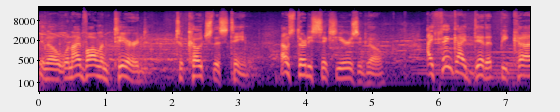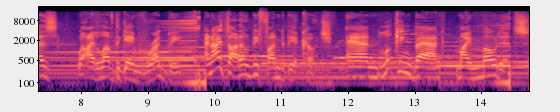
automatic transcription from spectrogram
You know, when I volunteered to coach this team, that was 36 years ago. I think I did it because, well, I love the game of rugby, and I thought it would be fun to be a coach. And looking back, my motives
